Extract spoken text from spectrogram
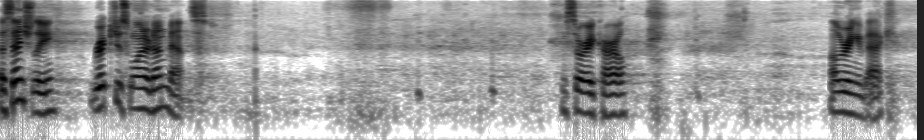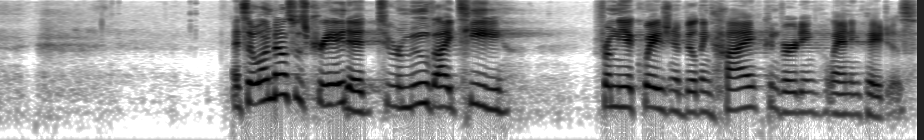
Essentially, Rick just wanted unbounce. I'm sorry, Carl. I'll bring it back. And so Unbounce was created to remove IT from the equation of building high converting landing pages.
